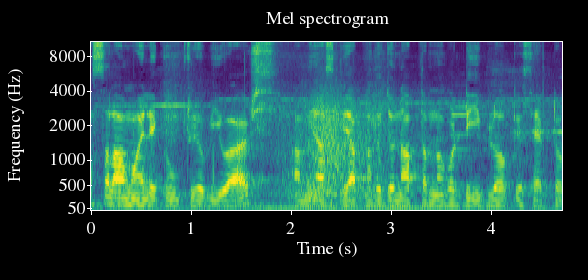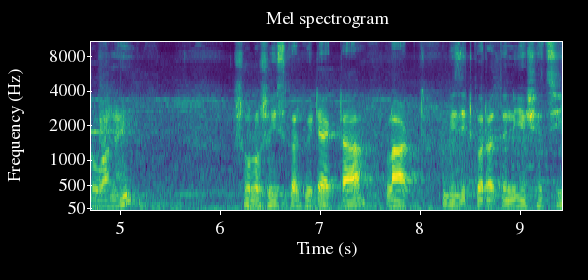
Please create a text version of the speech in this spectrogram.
আসসালামু আলাইকুম, প্রিয় ভিউয়ার্স আমি আজকে আপনাদের জন্য আফতাবনগর ডি ব্লকে সেক্টর ওয়ানে ষোলোশো স্কোয়ার ফিটে একটা প্লাট ভিজিট করাতে নিয়ে এসেছি।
